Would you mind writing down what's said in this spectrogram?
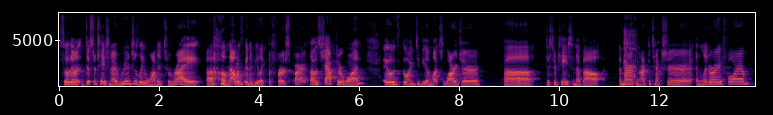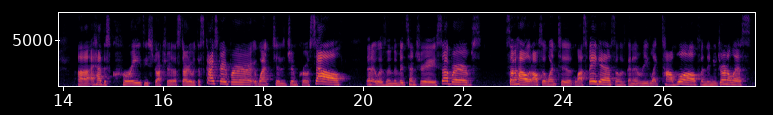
So the dissertation I originally wanted to write, um, that was going to be like the first part. That was chapter one. It was going to be a much larger uh, dissertation about American architecture and literary form. Uh, I had this crazy structure that started with the skyscraper. It went to the Jim Crow South. Then it was in the mid-century suburbs. Somehow it also went to Las Vegas and was going to read like Tom Wolfe and the New Journalist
